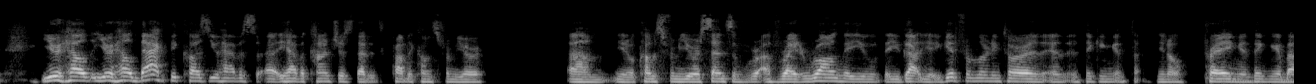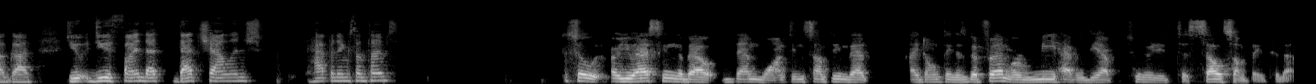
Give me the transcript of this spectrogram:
you're held, you're held back because you have a, uh, you have a conscience that it probably comes from your um, you know, comes from your sense of, of right and wrong that you that you got that you get from learning Torah and, and, and thinking and you know praying and thinking about God. Do you do you find that that challenge happening sometimes? So, are you asking about them wanting something that I don't think is good for them, or me having the opportunity to sell something to them?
